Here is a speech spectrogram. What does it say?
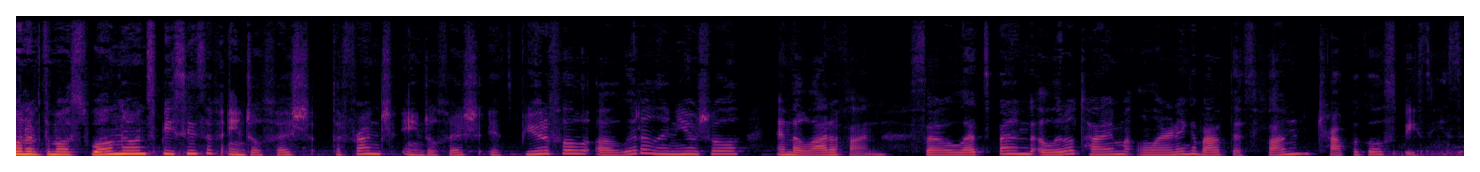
One of the most well-known species of angelfish, the French angelfish, is beautiful, a little unusual, and a lot of fun. So let's spend a little time learning about this fun tropical species.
